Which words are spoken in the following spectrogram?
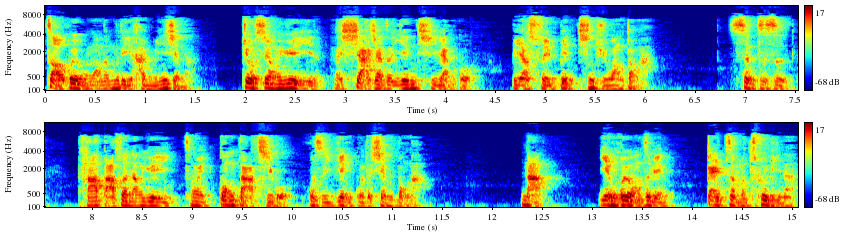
赵惠文王的目的很明显啊，就是用乐毅来吓吓这燕齐两国。不要随便轻举妄动啊！甚至是他打算让乐毅成为攻打齐国或是燕国的先锋啊！那燕惠王这边该怎么处理呢？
